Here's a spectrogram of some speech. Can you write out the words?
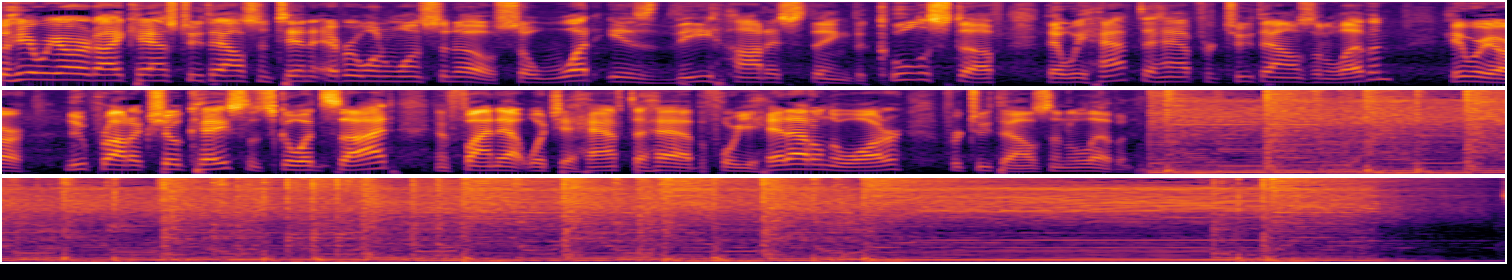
So here we are at ICAST 2010. Everyone wants to know. So what is the hottest thing, the coolest stuff that we have to have for 2011? Here we are, new product showcase. Let's go inside and find out what you have to have before you head out on the water for 2011.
